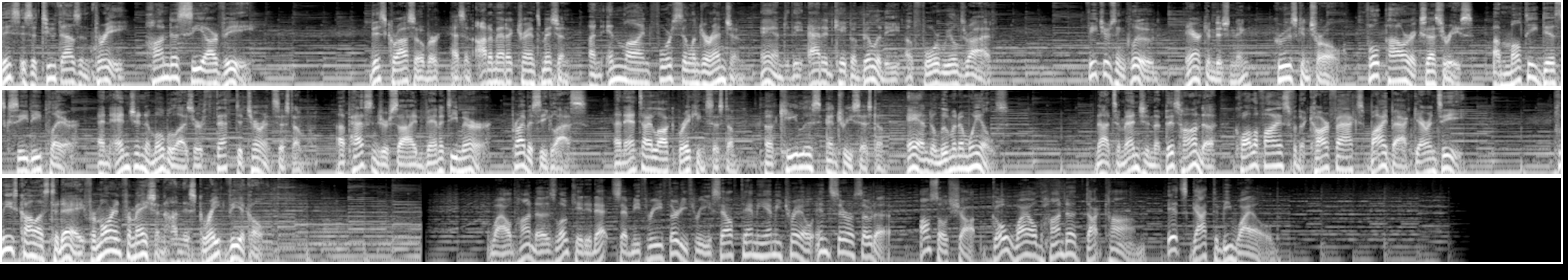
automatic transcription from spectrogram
This is a 2003 Honda CRV. This crossover has an automatic transmission, an inline four-cylinder engine, and the added capability of four-wheel drive. Features include air conditioning, cruise control, full power accessories, a multi-disc CD player, an engine immobilizer theft deterrent system, a passenger side vanity mirror, privacy glass, an anti-lock braking system, a keyless entry system, and aluminum wheels. Not to mention that this Honda qualifies for the Carfax buyback guarantee. Please call us today for more information on this great vehicle. Wilde Honda is located at 7333 South Tamiami Trail in Sarasota. Also shop GoWildeHonda.com. It's got to be wild.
